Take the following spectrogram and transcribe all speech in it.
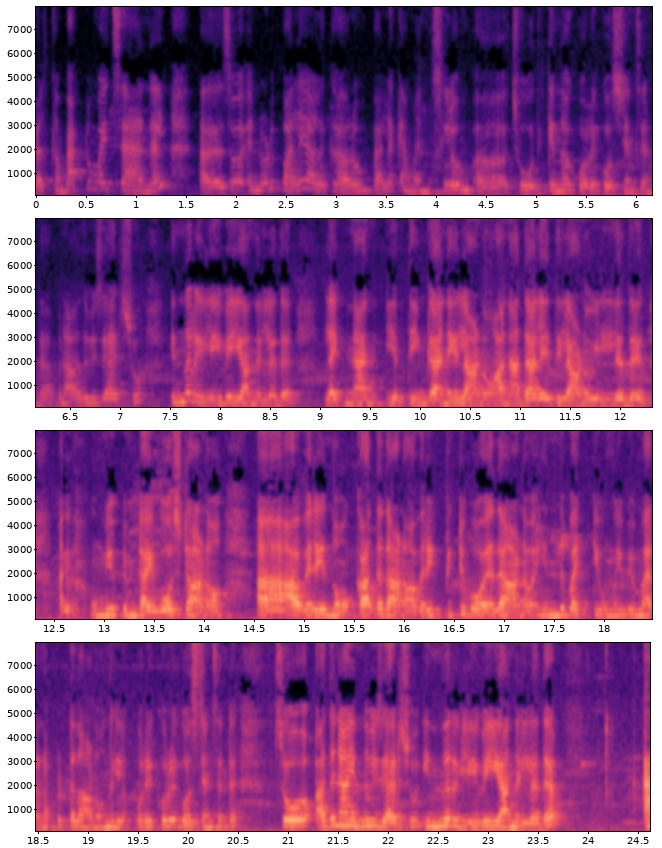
Welcome back to my channel so എന്നോട് പല ആൾക്കാരും പല കമൻസിലും ചോദിക്കുന്ന കുറേ ക്വസ്റ്റ്യൻസ് ഉണ്ട്. അപ്പം ഞാൻ അത് വിചാരിച്ചു ഇന്ന് റിലീവ് ചെയ്യാന്നുള്ളത്. ലൈക്ക് ഞാൻ യത്തീങ്കാനയിലാണോ അനാഥാലയത്തിലാണോ ഇല്ലത്? ഉമ്മിയുപ്പിയും ഡൈവോഴ്സ്ഡ് ആണോ? അവരെ നോക്കാത്തതാണോ? അവരെ ഇട്ടിട്ട് പോയതാണോ? എന്ത് പറ്റി? ഉമ്മിയുപ്പിയും മരണപ്പെട്ടതാണോ? എന്നുള്ള കുറേ കുറേ ക്വസ്റ്റ്യൻസ് ഉണ്ട്. സോ അത് ഞാൻ ഇന്ന് വിചാരിച്ചു ഇന്ന് റിലീവ് ചെയ്യാന്നുള്ളത്.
